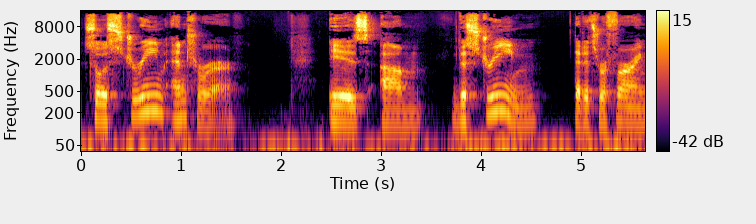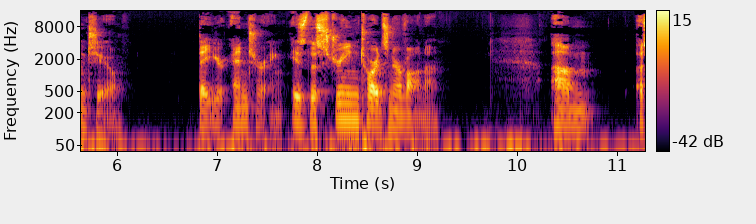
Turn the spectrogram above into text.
So a stream enterer is um, the stream that it's referring to, that you're entering, is the stream towards nirvana. Um, a,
